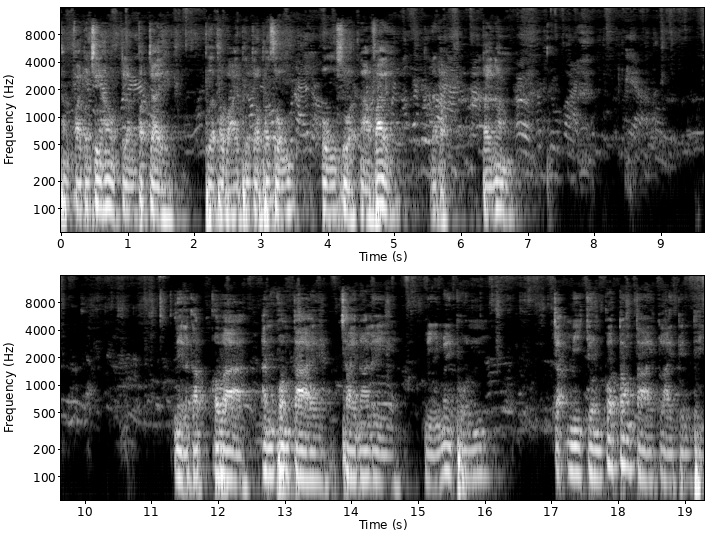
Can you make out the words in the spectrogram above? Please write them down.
ทั้งฝ่ายบัญชีเฮาเตรียมปัจจัยเพื่อถวายเพื่อเจ้าพระสงฆ์องค์สวดหนาไฟนะครับ ไปนำนี่แหละครับเพราะว่าอันความตายชายนาลีหนีไม่พ้น จะมีจนก็ต้องตายกลายเป็นผี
